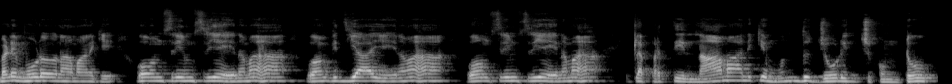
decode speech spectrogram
మళ్ళీ మూడో నామానికి ఓం శ్రీం శ్రీయై నమ ఓం విద్యాయై నమ ఓం శ్రీం శ్రీయై నమ. ఇట్లా ప్రతి నామానికి ముందు జోడించుకుంటూ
